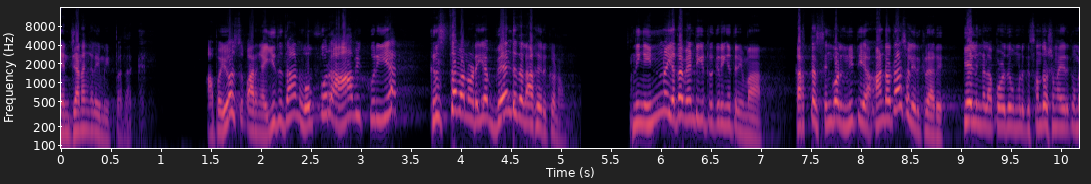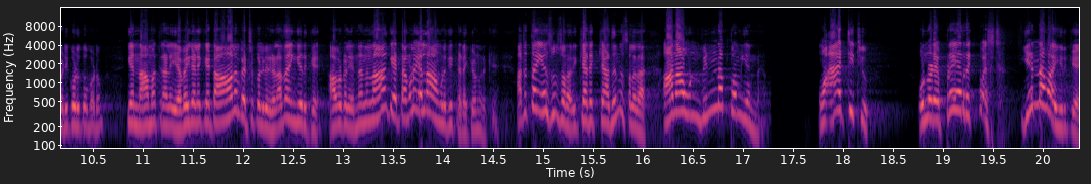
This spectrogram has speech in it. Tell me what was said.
என் ஜனங்களை மீட்பதற்கு. அப்போ யோசிச்சு பாருங்க இதுதான் ஒவ்வொரு ஆவிக்குரிய கிறிஸ்தவனுடைய வேண்டுதலாக இருக்கணும். நீங்கள் இன்னும் எதை வேண்டிக்கிட்டு இருக்கிறீங்க தெரியுமா? கர்த்தர் செங்கோல் நீட்டி ஆண்டவர் தான் சொல்லியிருக்காரு கேளுங்கள் அப்பொழுது உங்களுக்கு சந்தோஷமா இருக்கும்படி கொடுக்கப்படும். என் நாமத்தினால எவைகளை கேட்டாலும் பெற்றுக்கொள்வீர்கள். அதான் இங்க இருக்கு. அவர்கள் என்னெல்லாம் கேட்டாங்களோ எல்லாம் அவங்களுக்கு கிடைக்கும் இருக்கு. அதுதான் இயேசு சொல்றாரு. கிடைக்காதுன்னு சொல்லல. ஆனா உன் விண்ணப்பம் என்ன? உன் ஆட்டிடியூட் உன்னுடைய ப்ரேயர் ரெக்வஸ்ட் என்னவா இருக்கு?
